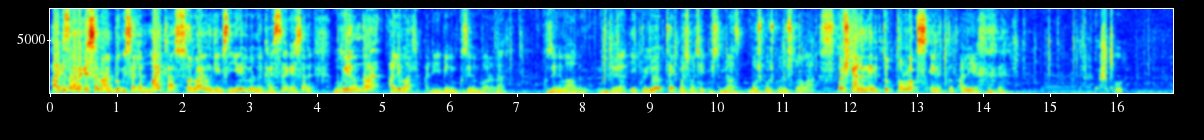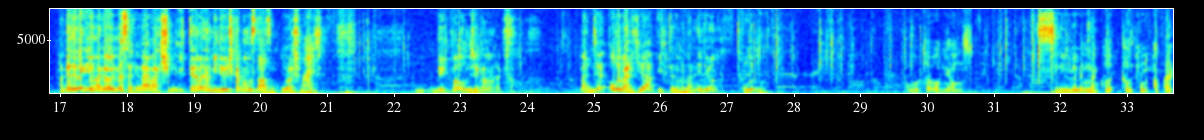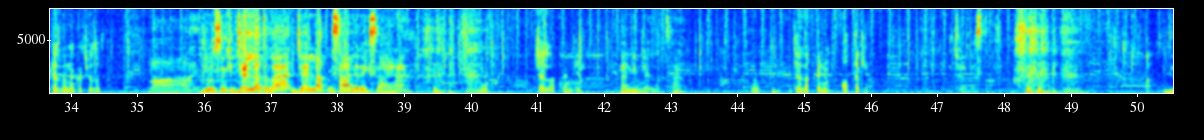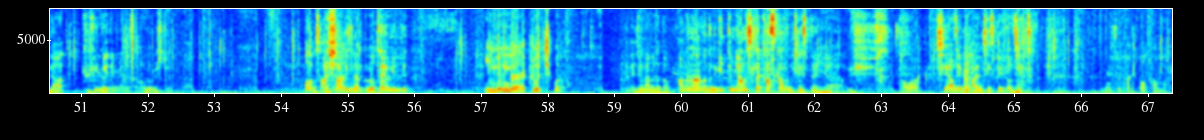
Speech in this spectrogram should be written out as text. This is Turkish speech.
Herkese merhaba arkadaşlar ben bugün sizlerle Minecraft Survival Games'in yeni bir bölümüne karşınızda arkadaşlar. Bugün yanımda Ali var. Ali benim kuzenim bu arada. Kuzenimi aldım videoya. İlk video tek başıma çekmiştim. Biraz boş boş konuştum ama. Hoş geldin Enitut Torlox, Enitut Ali. aga nereye gidiyorsun aga ölme sakın ha bak şimdi ilk denemeden videoyu çıkartmamız lazım uğraşmak için. Büyük ihtimal olmayacak ama bence olur belki ya ilk denemeden ne diyorsun? Olur mu? Olur tabi oğlum niye olmasın. Senin gibi Benim ben kılı- kılıç bulduktan sonra herkes benden kaçıyor zaten. Vay diyorsun ki cellatım ha cellat misali Reksa ya Yok. Cellat ben değil. Ben miyim cellat ha Yok. Cellat benim alttaki. Tövbe estağfurullah İlla küfür mü edeyim yani sana? Onu mu istiyorsun? Oğlum sen aşağı mı Ya indin? sen- rotaya mı indin? İndim de kılıç çıkmadı. ya Ne cenabet adam. Ananı arvadını gittim yanlışlıkla kas kaldım chest'ten ya. Üf. Salak. Şey alacaktım Iron chest plate alacaktım. Neyse taş baltam var.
